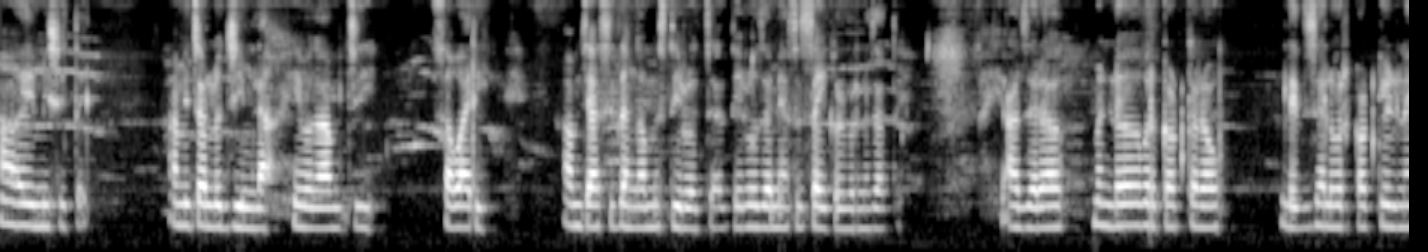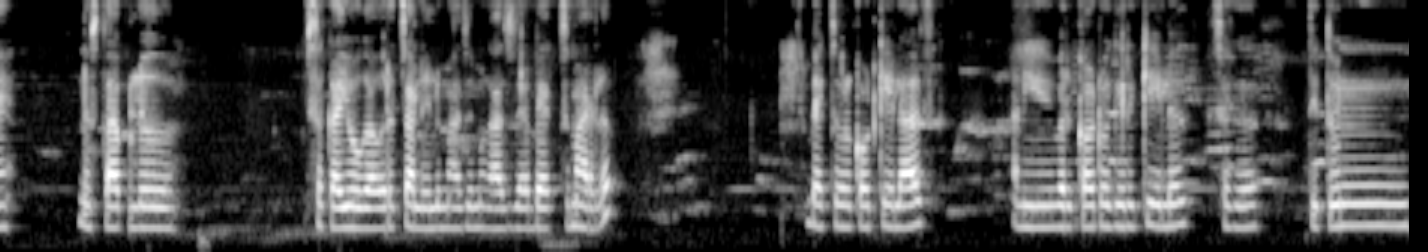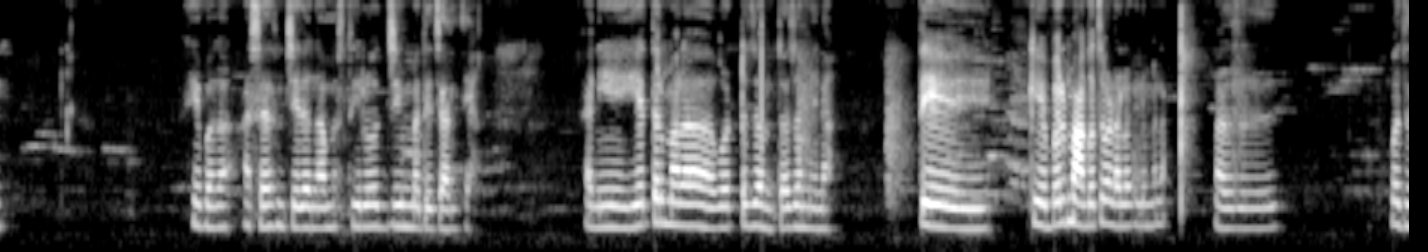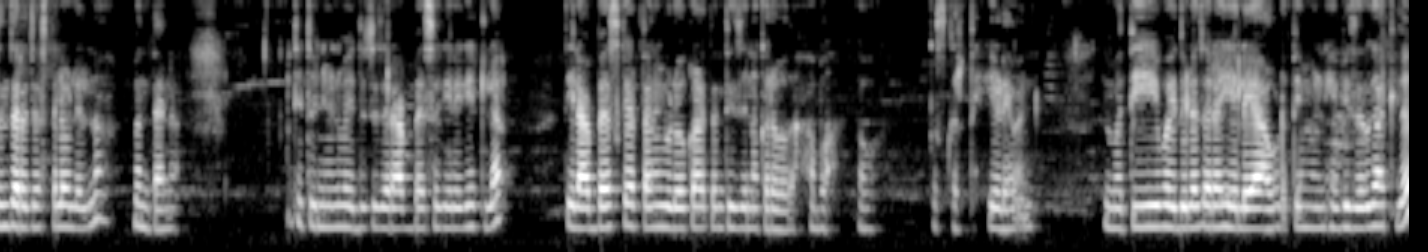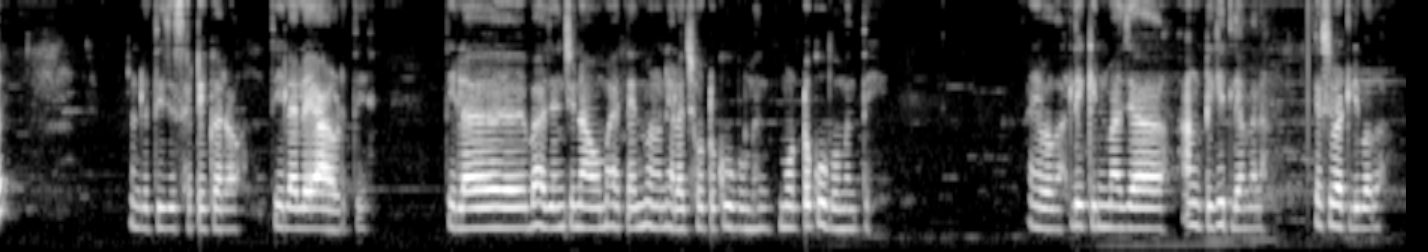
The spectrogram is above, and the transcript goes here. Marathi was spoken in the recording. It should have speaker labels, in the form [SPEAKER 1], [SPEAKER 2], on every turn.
[SPEAKER 1] हाय मी शीतल. आम्ही चाललो जिमला. हे बघा आमची सवारी. आमची अशी दंगामस्ती रोज जाते रोज आम्ही असं सायकलवरनं जातो आज जरा म्हणलं वर्कआउट करावं. लेदी झालं वर्कआउट केलं नाही. नुसतं आपलं सकाळी योगावरच चाललेलं माझं. मग आज जरा बॅकचं मारलं. बॅकचं वर्कआउट केलं आज. आणि वर्कआउट वगैरे केलं सगळं. तिथून हे बघा असं आमची रंगामस्ती रोज जिममध्ये चालत्या. आणि हे तर मला वाटतं जमता जमेना. ते केबल मागंच वाढायला लागलं मला. माझं वजन जरा जास्त लावलेलं ना म्हणताना. तिथून येऊन वैद्यूचा जरा अभ्यास वगैरे घेतला. तिला अभ्यास करताना व्हिडिओ काढताना तिचं नकर बघा हबा हबा कसं करते येड्यावानी मग ती वैदूला जरा हे लय आवडते म्हणून हे भिजत घातलं. म्हटलं तिच्यासाठी करावं. तिला लय आवडते. तिला भाज्यांची नावं माहीत नाहीत म्हणून ह्याला छोटं कुबू म्हण मोठं कुबू म्हणते. आणि बघा लेकीन माझ्या अंगठी घेतल्या मला. कशी वाटली बघा.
